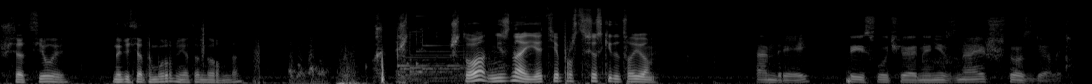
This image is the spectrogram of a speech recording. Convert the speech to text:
60 силы на 10 уровне это норм, да? Что? Не знаю, я тебе просто все скидываю твое. Андрей, ты случайно не знаешь, что сделать?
